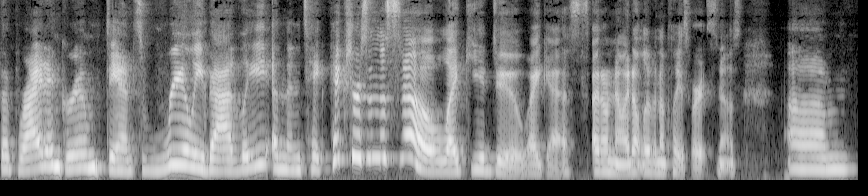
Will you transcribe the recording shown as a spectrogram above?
The bride and groom dance really badly and then take pictures in the snow like you do, I guess. I don't know. I don't live in a place where it snows. Um,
